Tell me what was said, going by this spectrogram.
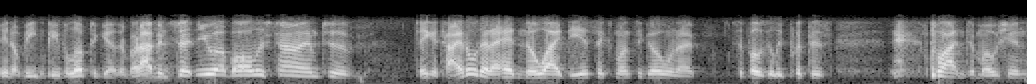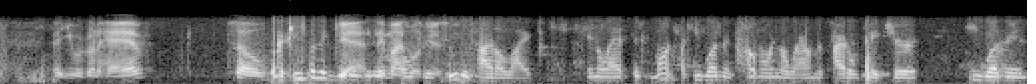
you know beating people up together, but I've been setting you up all this time to take a title that I had no idea six months ago when I supposedly put this plot into motion that you were going to have. So Because he wasn't getting Yeah, any they might well just- to the title like in the last six months. Like he wasn't hovering around the title picture. He wasn't,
